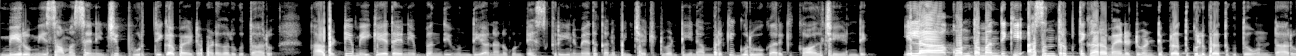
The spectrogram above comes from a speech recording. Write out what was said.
మీరు మీ సమస్య నుంచి పూర్తిగా బయటపడగలుగుతారు. కాబట్టి మీకు ఏదైనా ఇబ్బంది ఉంది అని అనుకుంటే స్క్రీన్ మీద కనిపించేటటువంటి ఈ నెంబర్కి గురువు గారికి కాల్ చేయండి. ఇలా కొంతమందికి అసంతృప్తికరమైనటువంటి బ్రతుకులు బ్రతుకుతూ ఉంటారు.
